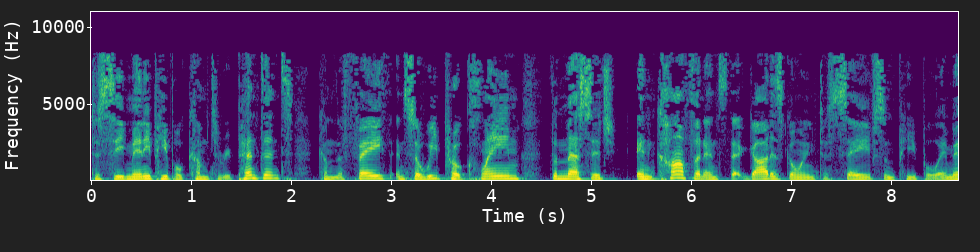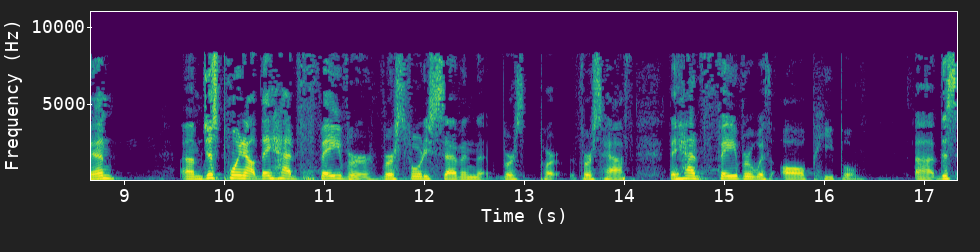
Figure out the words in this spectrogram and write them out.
to see many people come to repentance, come to faith, and so we proclaim the message in confidence that God is going to save some people. Amen. Um, just point out they had favor, verse 47, verse, part, first half. They had favor with all people. Uh, this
